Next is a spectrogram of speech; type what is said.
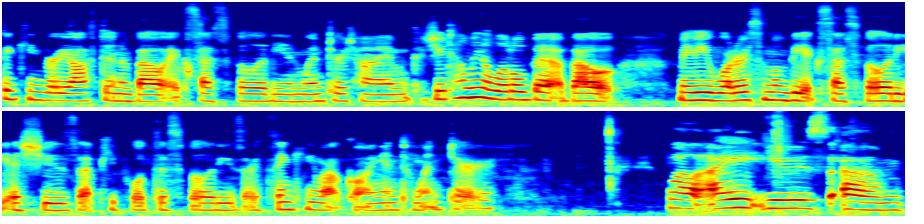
thinking very often about accessibility in wintertime, could you tell me a little bit about maybe what are some of the accessibility issues that people with disabilities are thinking about going into winter? Well, I use um,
